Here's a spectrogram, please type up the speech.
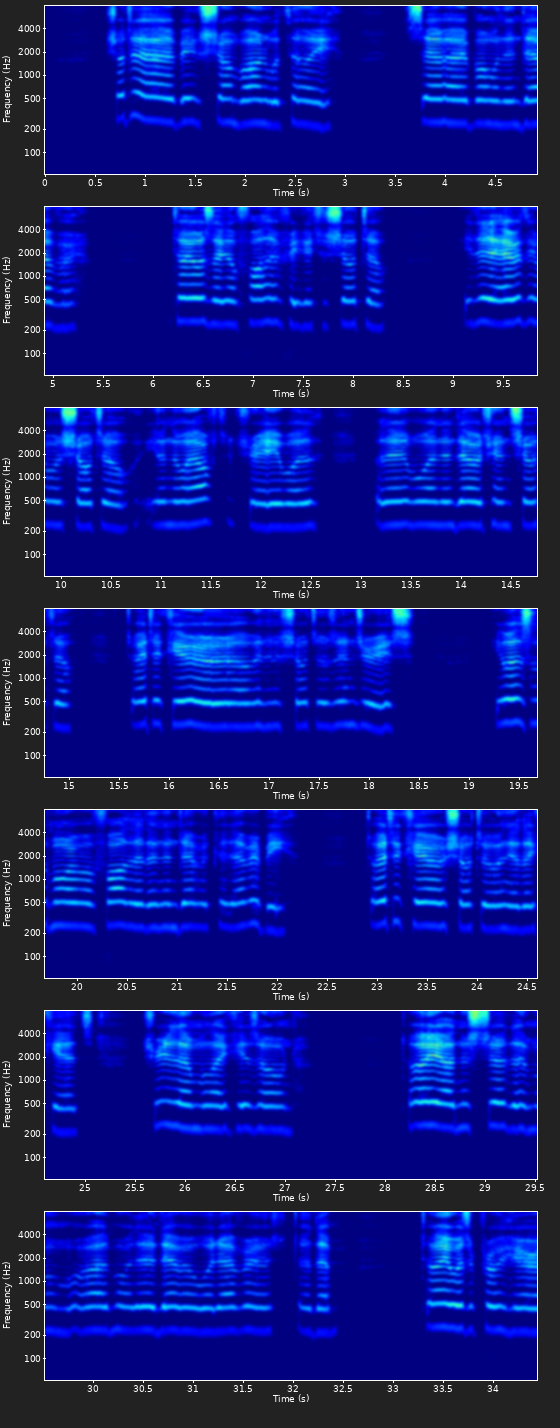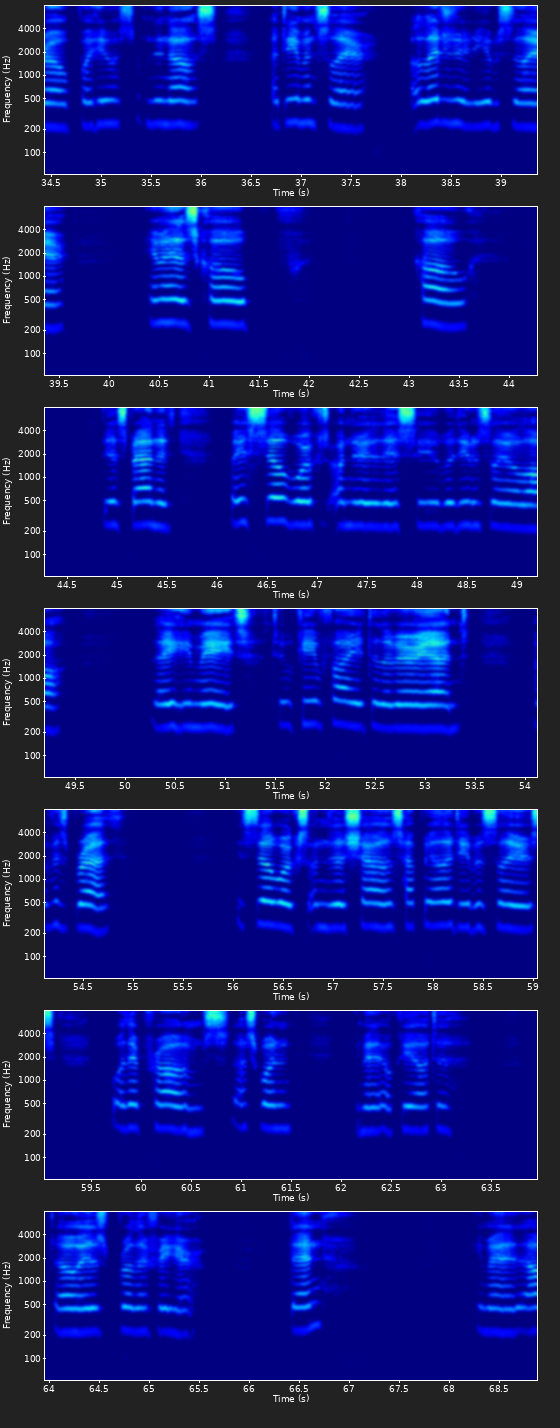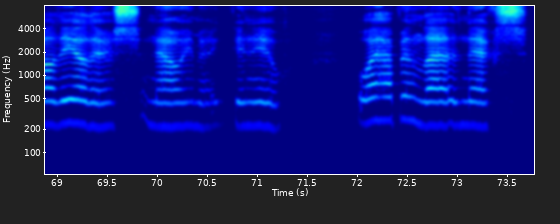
Had a big, strong bond with. Instead had a bond with Endeavor. Toei was like a father figure to Shoto. He did everything with Shoto, even though after Trey was when Endeavor trained Shoto. Toei took care of Shoto's injuries. He was more of a father than Endeavor could ever be. Toei took care of Shoto and the other kids, treated them like his own. Toei understood them more, uh, more than Endeavor would ever understood them. Toei was a pro hero, but he was something else, a demon slayer, a legendary demon slayer. Him and his co co disbanded but he still works under this Demon Slayer law that he made to keep fighting to the very end of his breath. He still works under the shadows, helping other Demon Slayers with their problems. That's when he met Okiyata, though his brother figure. Then he met all the others, now he met Ginyu. What happened next?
